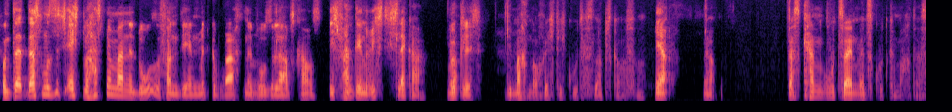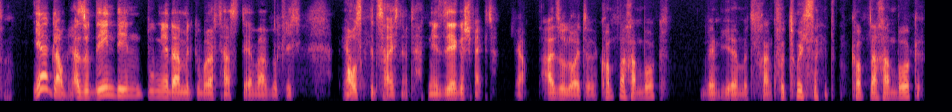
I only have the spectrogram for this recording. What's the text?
Und da, das muss ich echt, du hast mir mal eine Dose von denen mitgebracht, eine mhm. Dose Lapskaus. Ich fand den richtig lecker. Wirklich. Ja, die machen auch richtig gutes Lapskaus. Ja. Ja. Das kann gut sein, wenn es gut gemacht ist. Ja, glaube ich. Also den, den du mir da mitgebracht hast, der war wirklich ja. ausgezeichnet. Hat mir sehr geschmeckt. Ja, also Leute, kommt nach Hamburg, wenn ihr mit Frankfurt durch seid, kommt nach Hamburg.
